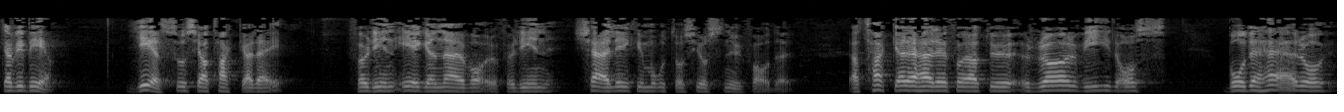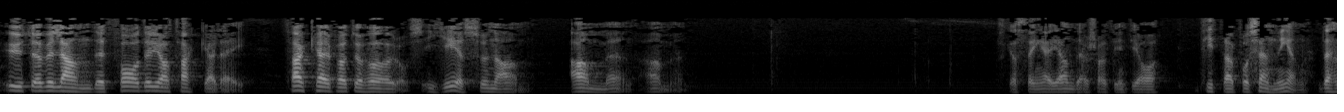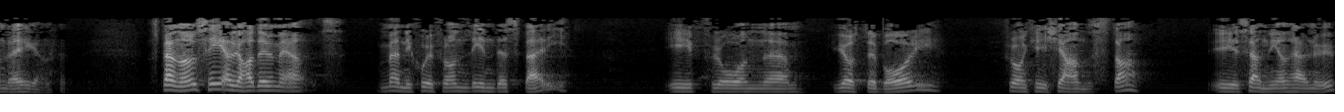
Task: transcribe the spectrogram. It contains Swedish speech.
ska vi be? Jesus jag tackar dig för din egen närvaro för din kärlek emot oss just nu fader. Jag tackar dig herre för att du rör vid oss både här och ut över landet. Fader jag tackar dig. Tack herre för att du hör oss. I Jesu namn. Amen. Amen. Jag ska stänga igen där så att inte jag tittar på sändningen den vägen spännande att se. Jag hade med människor från Lindesberg ifrån eh, Göteborg från Kristianstad i sändningen här nu.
